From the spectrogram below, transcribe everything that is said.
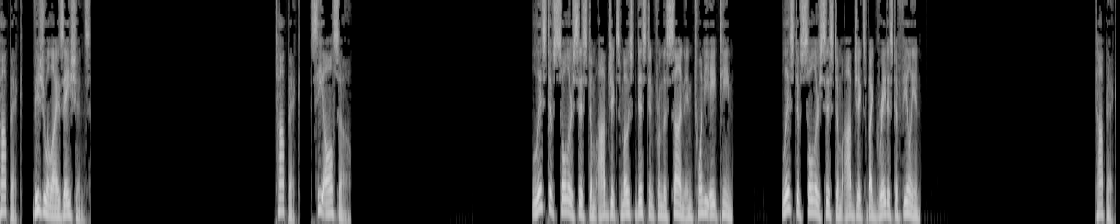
Topic: Visualizations. Topic: See also. List of Solar System objects most distant from the Sun in 2018 List of Solar System objects by greatest aphelion. Topic:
